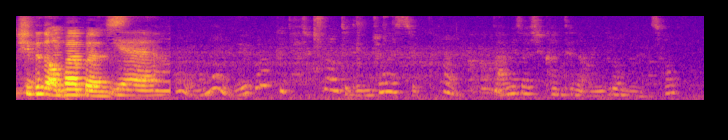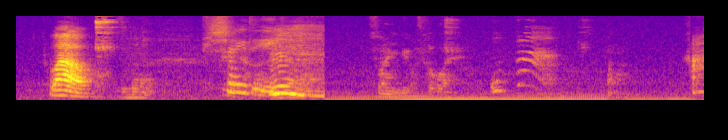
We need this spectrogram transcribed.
She did it on purpose. Yeah. Wow. Shady. Mm. I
